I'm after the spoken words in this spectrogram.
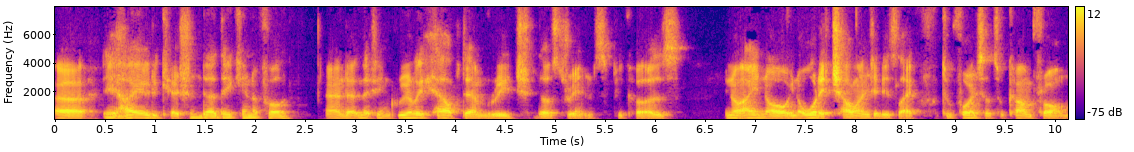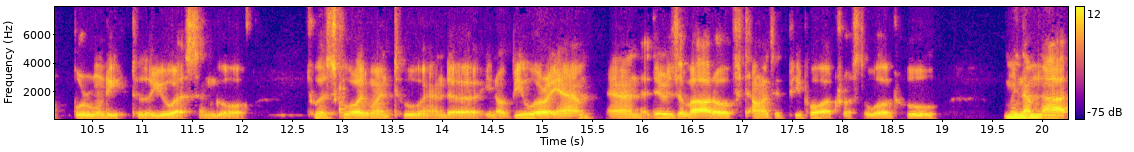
uh, a higher education that they can afford, and then I think really help them reach those dreams because you know I know you know what a challenge it is like to for instance to come from Burundi to the U.S. and go to a school I went to and uh, you know be where I am, and there is a lot of talented people across the world who I mean I'm not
